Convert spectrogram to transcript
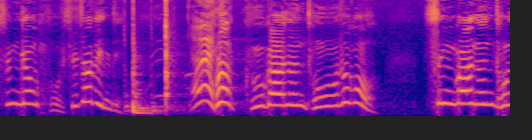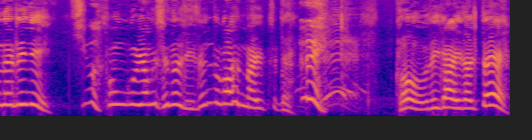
입춘춘경 호시절인디 헛 구가는 도르고 신과는 도내리니 송구영신을 잃은 누가 한 말쪽에. 그 우리가 이럴 때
